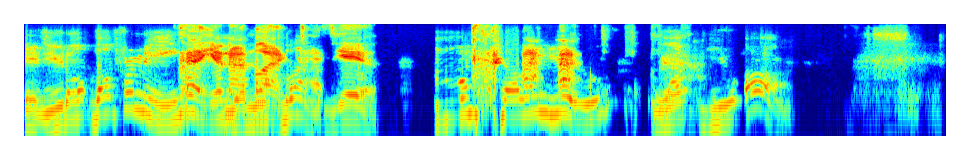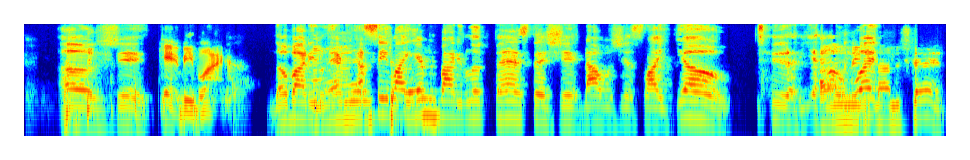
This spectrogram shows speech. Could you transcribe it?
If you don't vote for me, Hey, you're not You're not black. black. Yeah. I'm telling you what you are. Oh shit. Can't be black. Nobody, every, I see like everybody looked past that shit, and I was just like, "Yo, yo, I don't what?" even understand.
